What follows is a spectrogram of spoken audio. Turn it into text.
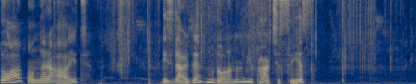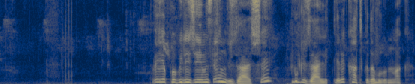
Doğa onlara ait. Bizler de bu doğanın bir parçasıyız. Ve yapabileceğimiz en güzel şey bu güzelliklere katkıda bulunmak.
